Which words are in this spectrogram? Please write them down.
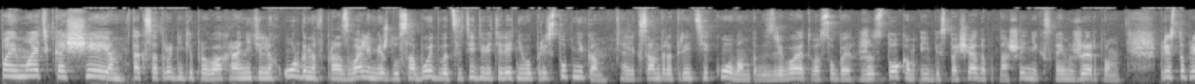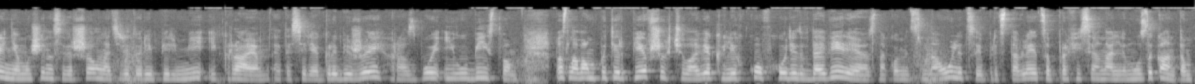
Поймать Кощея. Так сотрудники правоохранительных органов прозвали между собой 29-летнего преступника. Александра Третьякова подозревают в особо жестоком и беспощадном отношении к своим жертвам. Преступление мужчина совершил на территории Перми и края. Это серия грабежей, разбой и убийства. По словам потерпевших, человек легко входит в доверие, знакомится на улице и представляется профессиональным музыкантом.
